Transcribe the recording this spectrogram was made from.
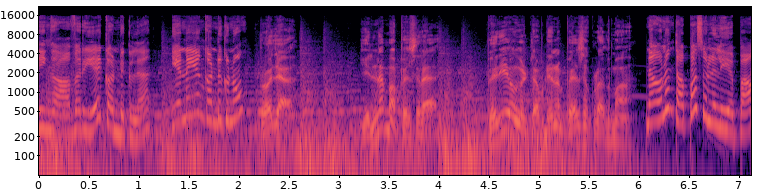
நீங்க அவரையே கண்டுக்கல. என்னையும் கண்டுக்கணும். ரோஜா என்னம்மா பேசுற? பெரியவங்கள்ட்ட அப்படியெல்லாம் பேசக்கூடாதுமா. நான் ஒன்னும் தப்பா சொல்லலையேப்பா.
